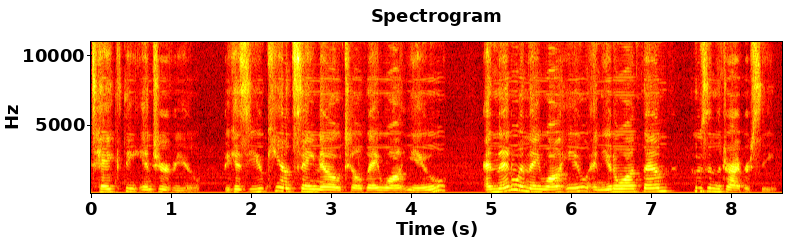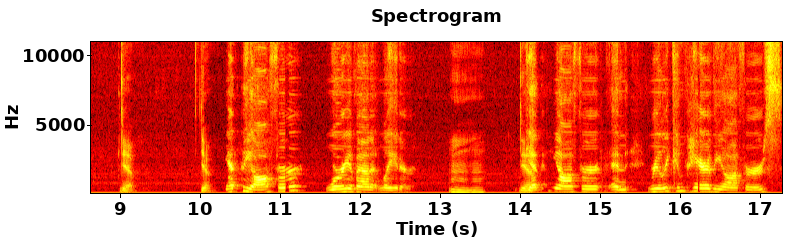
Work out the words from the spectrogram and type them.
Take the interview because you can't say no till they want you. And then when they want you and you don't want them, who's in the driver's seat? Yeah. Yeah. Get the offer, worry about it later. Mm-hmm. Yeah. Get the offer and really compare the offers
